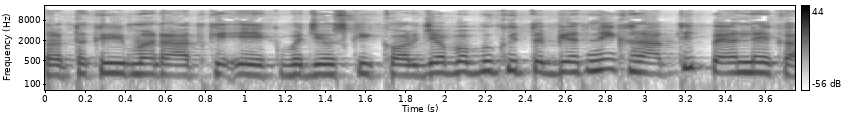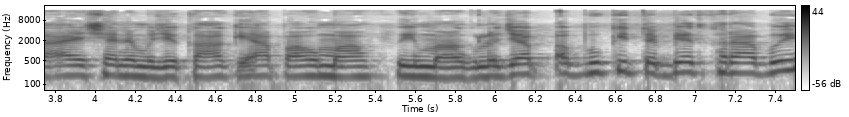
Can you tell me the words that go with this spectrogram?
तकरीबन रात के एक बजे उसकी कॉल, जब अबू की तबीयत नहीं ख़राब थी, पहले का आयशा ने मुझे कहा कि आप आओ, माफ़ी मांग लो। जब अबू की तबीयत ख़राब हुई,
